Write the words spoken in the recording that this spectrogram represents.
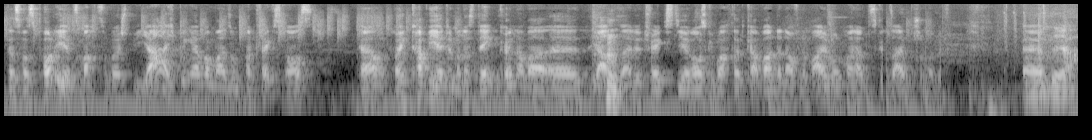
das, was Polly jetzt macht zum Beispiel. Ja, ich bringe einfach mal so ein paar Tracks raus. Ja, bei Kapi hätte man das denken können, aber äh, ja, seine Tracks, die er rausgebracht hat, waren dann auf einem Album. Man hat das ganze Album schon mal gehört. Ähm, Ja.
